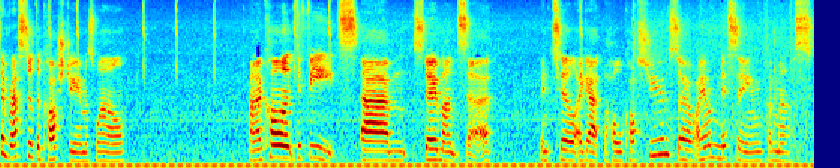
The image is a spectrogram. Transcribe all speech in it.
The rest of the costume as well. And I can't defeat um, Snowmancer until I get the whole costume, so I am missing the mask.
